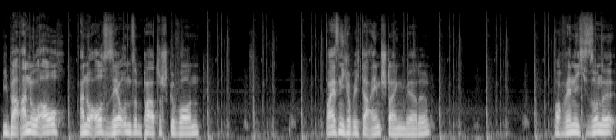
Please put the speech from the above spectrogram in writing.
wie bei Anno auch. Anno auch sehr unsympathisch geworden. Weiß nicht, ob ich da einsteigen werde. Auch wenn ich so eine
